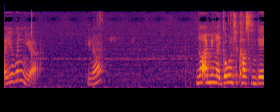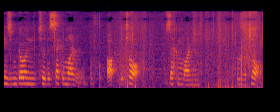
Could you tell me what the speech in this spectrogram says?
Are you in yet? Do you know? No, I mean like go into custom games and go into the second one up the top. The second one from the top.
